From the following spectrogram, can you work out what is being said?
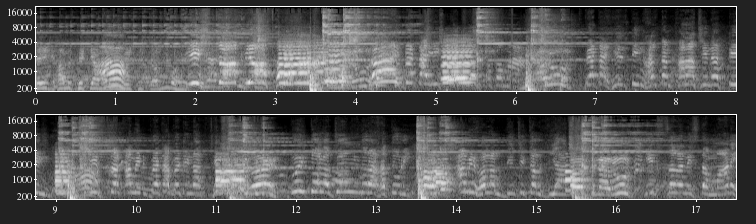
সেই ঘাম থেকে আমার জন্ম বেটা হিলটিং না টিং ইস্টা কামিন বেটা বেটি না ঠিক তুই তো হলো জঙ্গরা হাতুড়ি। আমি হলাম ডিজিটাল বিয়া দ্য মানি?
